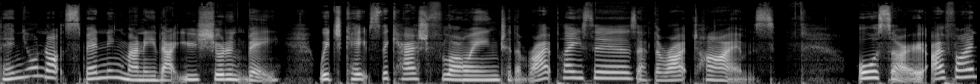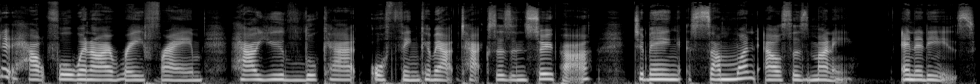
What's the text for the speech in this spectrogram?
Then you're not spending money that you shouldn't be, which keeps the cash flowing to the right places at the right times. Also, I find it helpful when I reframe how you look at or think about taxes and super to being someone else's money. And it is.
